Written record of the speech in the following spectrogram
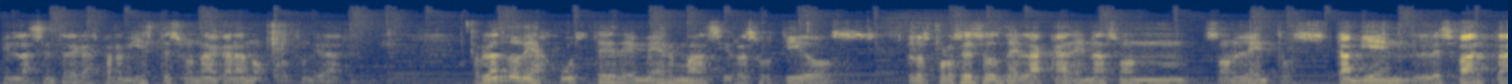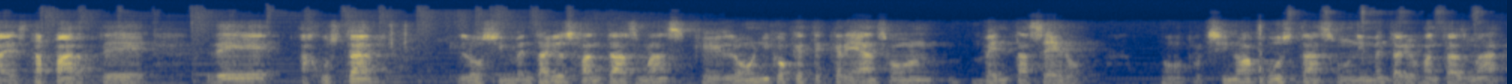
en las entregas. Para mí esta es una gran oportunidad. Hablando de ajuste de mermas y resurtidos, los procesos de la cadena son, son lentos. También les falta esta parte de ajustar los inventarios fantasmas, que lo único que te crean son venta cero. Porque si no ajustas un inventario fantasma,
